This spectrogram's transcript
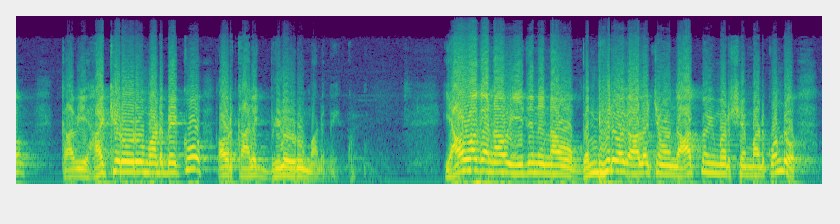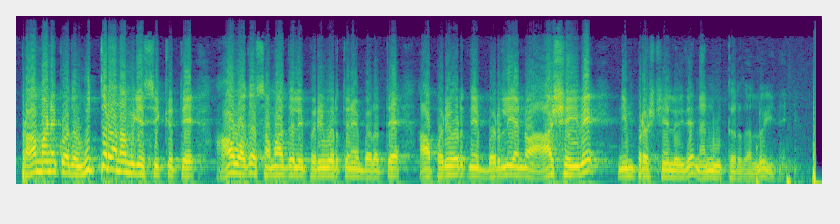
ಕಾವಿ ಹಾಕಿರೋರು ಮಾಡಬೇಕು, ಅವ್ರ ಕಾಲಿಗೆ ಬೀಳೋರು ಮಾಡಬೇಕು. ಯಾವಾಗ ನಾವು ಇದನ್ನು ನಾವು ಗಂಭೀರವಾಗಿ ಆಲೋಚನೆ ಒಂದು ಆತ್ಮವಿಮರ್ಶೆ ಮಾಡಿಕೊಂಡು ಪ್ರಾಮಾಣಿಕವಾದ ಉತ್ತರ ನಮಗೆ ಸಿಕ್ಕುತ್ತೆ, ಆವಾಗ ಸಮಾಜದಲ್ಲಿ ಪರಿವರ್ತನೆ ಬರುತ್ತೆ. ಆ ಪರಿವರ್ತನೆ ಬರಲಿ ಅನ್ನೋ ಆಶಯವೇ ನಿಮ್ಮ ಪ್ರಶ್ನೆಯಲ್ಲೂ ಇದೆ, ನನ್ನ ಉತ್ತರದಲ್ಲೂ ಇದೆ.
